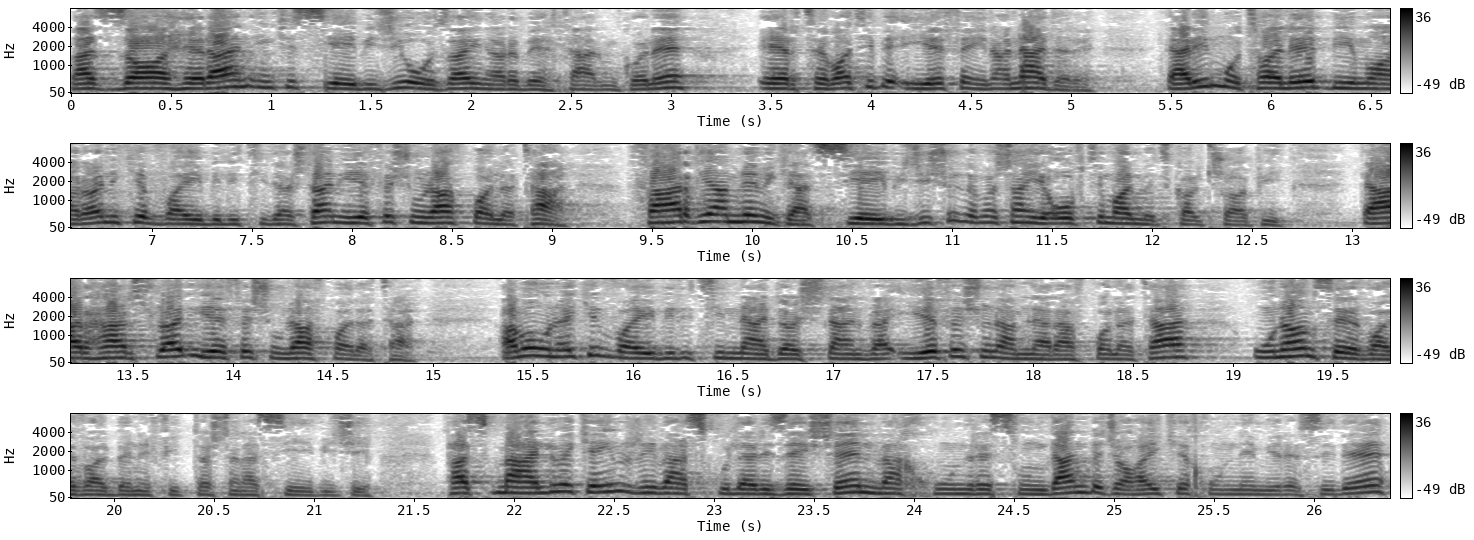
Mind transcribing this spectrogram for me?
و ظاهرا اینکه CABG اوضاع اینا رو بهتر می‌کنه ارتباطی به EF اینا نداره. در این مطالعه بیمارانی که viability داشتن EFشون رفت بالاتر. فرقی هم نمی‌کرد. CABG شده باشن یا optimal medical therapy در هر صورت EF شون رفت بالاتر. اما اونایی که viability نداشتن و EF شون هم نرفت بالاتر اونا هم survival benefit داشتن از CABG پس معلومه که این revascularization و خون رسوندن به جاهایی که خون نمی‌رسیده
